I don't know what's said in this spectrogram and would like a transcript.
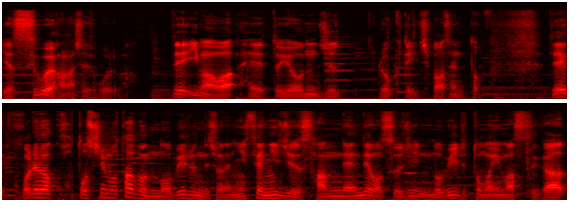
いや、すごい話です、これは。で、今は、えーと、46.1%。で、これは今年も多分伸びるんでしょうね。2023年でも数字に伸びると思いますが、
